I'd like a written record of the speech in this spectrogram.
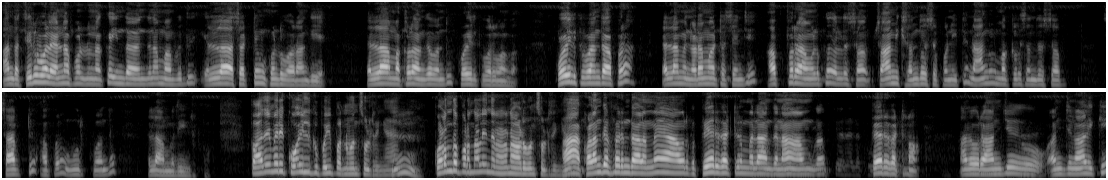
அந்த திருவிழா என்ன பண்ணுறோம்னாக்கா இந்த இந்த நம்ம இது எல்லா சட்டையும் கொண்டு வரோம் அங்கேயே. எல்லா மக்களும் அங்கே வந்து கோயிலுக்கு வருவாங்க. கோயிலுக்கு வந்த அப்புறம் எல்லாமே நடமாட்டம் செஞ்சு அப்புறம் அவங்களுக்கு எல்லாம் சா சாமிக்கு சந்தோஷம் பண்ணிட்டு நாங்களும் மக்களும் சந்தோஷம் சாப்பிட்டு அப்புறம் ஊருக்கு வந்து எல்லாம் அமைதி இருக்கும். இப்ப அதே மாதிரி கோயிலுக்கு போய் பண்ணுவேன்னு சொல்றீங்க. குழந்தை பிறந்தாலும் இந்த நடனம் ஆடுவேன்னு சொல்றீங்க. ஆ குழந்தை பிறந்தாலுமே அவருக்கு பேர் கட்டுறோம்ல அந்த நான் அவங்க பேர் கட்டுறோம் அது ஒரு அஞ்சு அஞ்சு நாளைக்கு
